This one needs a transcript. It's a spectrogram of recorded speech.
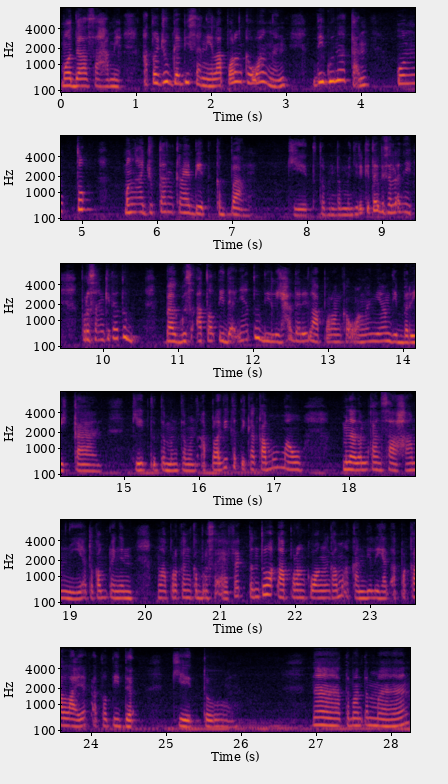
modal sahamnya atau juga bisa nih laporan keuangan digunakan untuk mengajukan kredit ke bank gitu teman-teman. Jadi kita bisa lihat nih perusahaan kita tuh bagus atau tidaknya tuh dilihat dari laporan keuangan yang diberikan gitu teman-teman. Apalagi ketika kamu mau menanamkan saham nih atau kamu pengen melaporkan ke bursa efek tentu laporan keuangan kamu akan dilihat apakah layak atau tidak gitu Nah, teman-teman,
